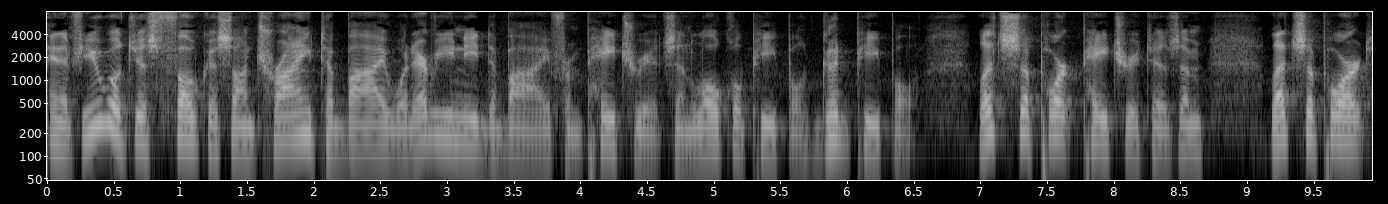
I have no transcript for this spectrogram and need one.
And if you will just focus on trying to buy whatever you need to buy from patriots and local people, good people, let's support patriotism. Let's support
